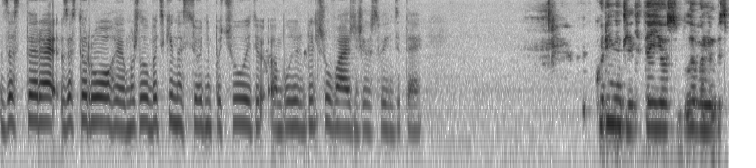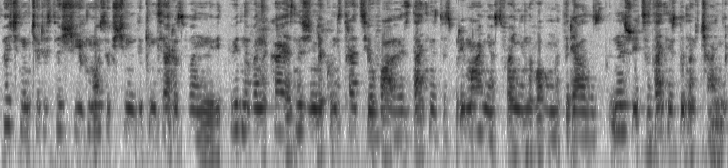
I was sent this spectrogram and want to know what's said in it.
застере, застороги, можливо, батьки нас сьогодні почують, будуть більш уважніші до своїх дітей. Куріння для дітей є особливо небезпечним через те, що їх мозок ще не до кінця розвинений. Відповідно, виникає зниження концентрації уваги, здатність до сприймання, освоєння нового матеріалу, знижується здатність до навчання.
